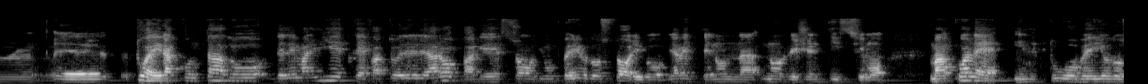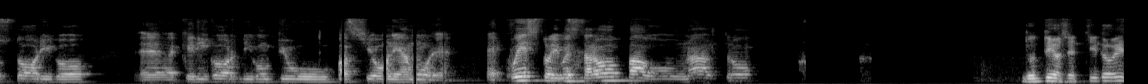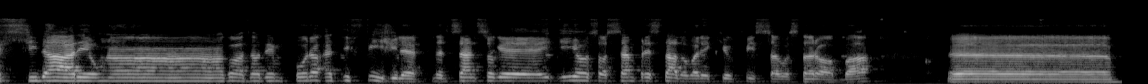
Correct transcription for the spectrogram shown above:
eh, tu hai raccontato delle magliette, hai fatto vedere della roba che sono di un periodo storico, ovviamente non, non recentissimo, ma qual è il tuo periodo storico eh, che ricordi con più passione e amore? È questo di questa roba o un altro? Oddio, se ti dovessi dare una cosa temporale è difficile, nel senso che io sono sempre stato parecchio fissa con sta roba. Eh,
